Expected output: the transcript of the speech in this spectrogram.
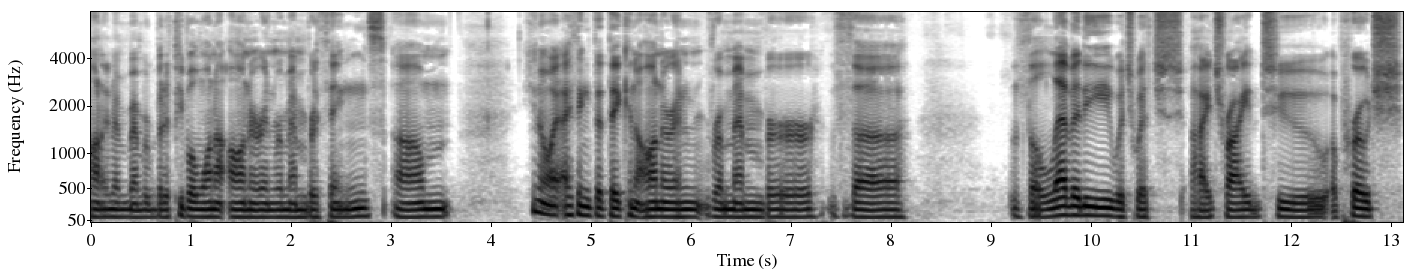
honored and remembered, but if people want to honor and remember things, um, you know, I, I think that they can honor and remember the the levity which which I tried to approach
